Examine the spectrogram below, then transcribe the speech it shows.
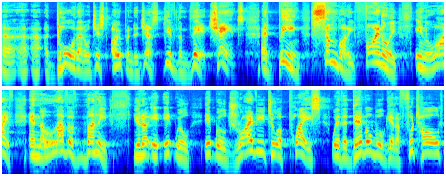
a, a door that'll just open to just give them their chance at being somebody finally in life. And the love of money you know, it, it, will, it will drive you to a place where the devil will get a foothold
